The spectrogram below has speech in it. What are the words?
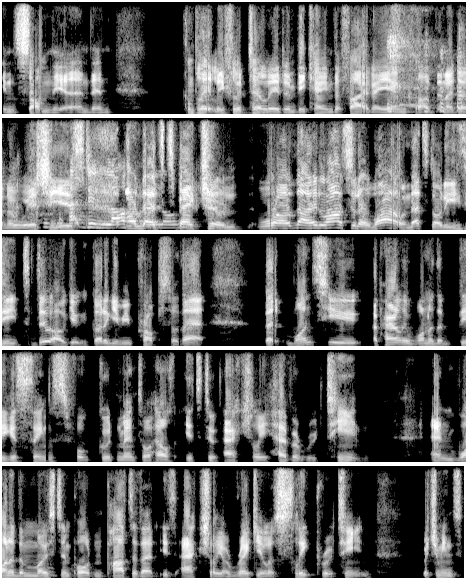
insomnia and then completely flipped her lid and became the 5 a.m. club. And I don't know where she is That on that spectrum. Well, no, it lasted a while and that's not easy to do. I've got to give you props for that. But once you, apparently, one of the biggest things for good mental health is to actually have a routine. And one of the most important parts of that is actually a regular sleep routine which means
